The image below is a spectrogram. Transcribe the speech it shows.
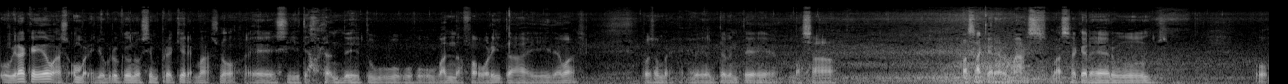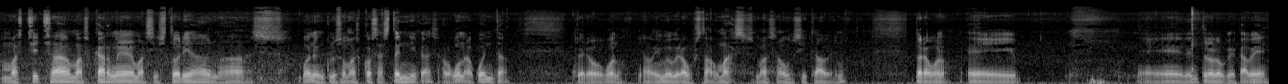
hubiera querido más hombre yo creo que uno siempre quiere más no si te hablan de tu banda favorita y demás pues hombre, evidentemente vas a, vas a querer más, vas a querer un, más chicha, más carne, más historias, más, bueno, incluso más cosas técnicas, alguna cuenta, pero bueno, a mí me hubiera gustado más, más aún si cabe, ¿no? Pero bueno, eh, eh, dentro de lo que cabe,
